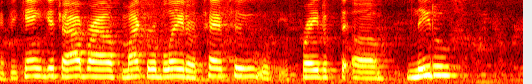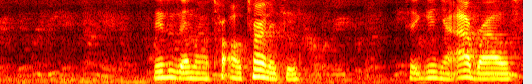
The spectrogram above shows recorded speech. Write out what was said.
If you can't get your eyebrows microblade or tattoo, if you're afraid of the, uh, needles, this is an alternative to getting your eyebrows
